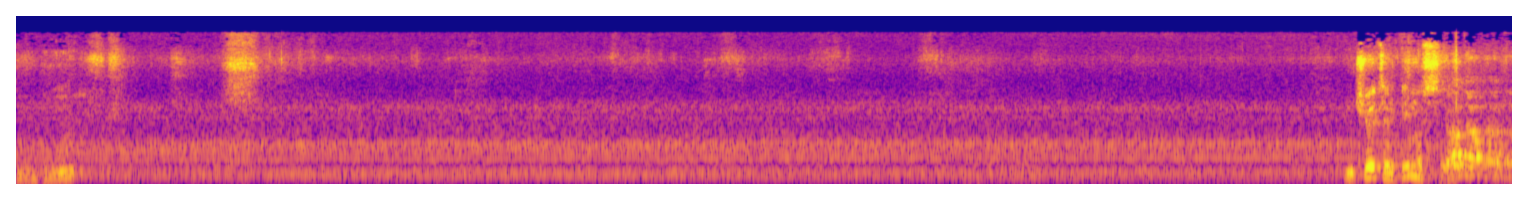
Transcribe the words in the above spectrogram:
Мгм. Ничего, терпимо все. Да, да, да, да.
